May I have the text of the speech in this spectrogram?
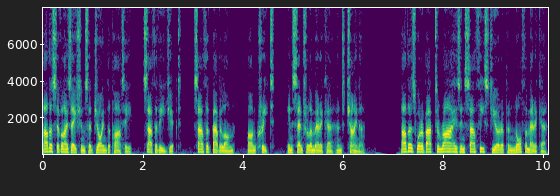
Other civilizations had joined the party, south of Egypt, south of Babylon, on Crete, in Central America and China. Others were about to rise in Southeast Europe and North America,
